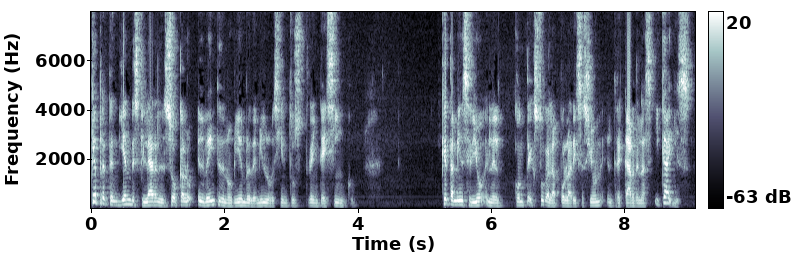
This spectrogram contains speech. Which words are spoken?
que pretendían desfilar en el Zócalo el 20 de noviembre de 1935, que también se dio en el contexto de la polarización entre Cárdenas y Calles.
